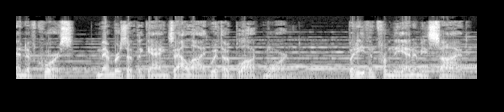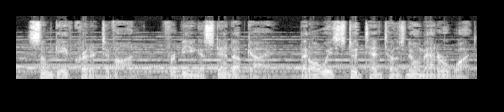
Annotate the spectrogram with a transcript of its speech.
and of course, members of the gangs allied with O Block mourned. But even from the enemy's side, some gave credit to Von, for being a stand-up guy, that always stood ten toes no matter what.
